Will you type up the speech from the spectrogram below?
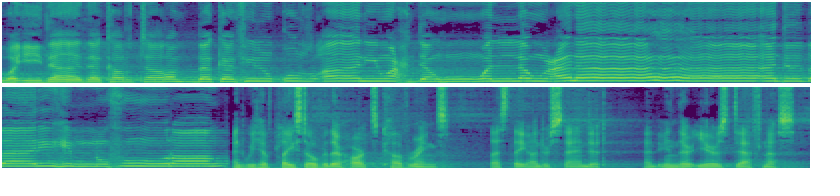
وإذا ذكرت ربك في القرآن وحده ولوا على أدبارهم نفورا And we have placed over their hearts coverings, lest they understand it, and in their ears deafness.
